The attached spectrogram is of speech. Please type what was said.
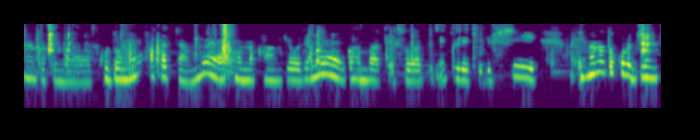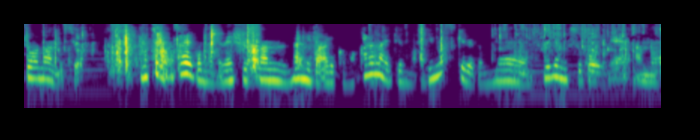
なんかその子供、赤ちゃんもそんな環境でも頑張って育ってねくれてるし、今のところ順調なんですよ。もちろん最後までね、出産何があるかわからないっていうのもありますけれども、それでもすごいね、あの、ま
